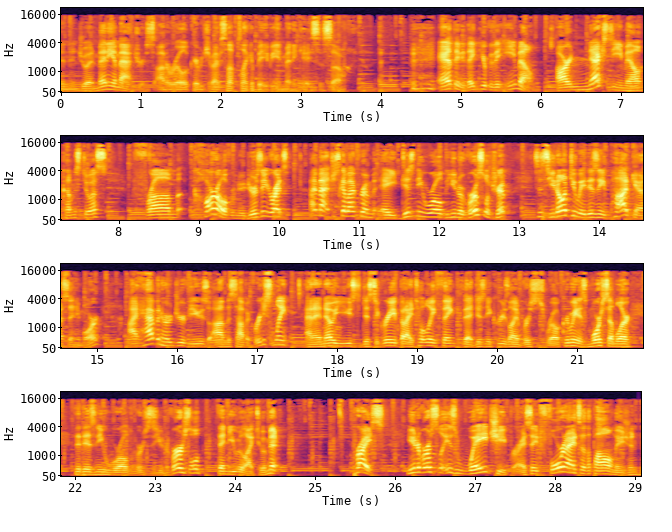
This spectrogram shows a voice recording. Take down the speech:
and enjoyed many a mattress on a Royal Caribbean ship. I've slept like a baby in many cases. So, Anthony, thank you for the email. Our next email comes to us from Carl from New Jersey. He writes, "Hi Matt, just got back from a Disney World Universal trip. Since you don't do a Disney podcast anymore, I haven't heard your views on this topic recently, and I know you used to disagree, but I totally think that Disney Cruise Line versus Royal Caribbean is more similar to Disney World versus Universal than you would like to admit. Price. Universal is way cheaper. I stayed four nights at the Polynesian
